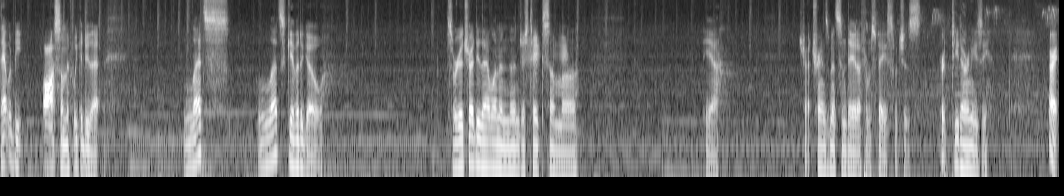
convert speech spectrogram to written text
that would be awesome if we could do that. Let's, let's give it a go. So we're going to try to do that one and then just take some, uh, yeah. Try to transmit some data from space, which is pretty darn easy. Alright,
